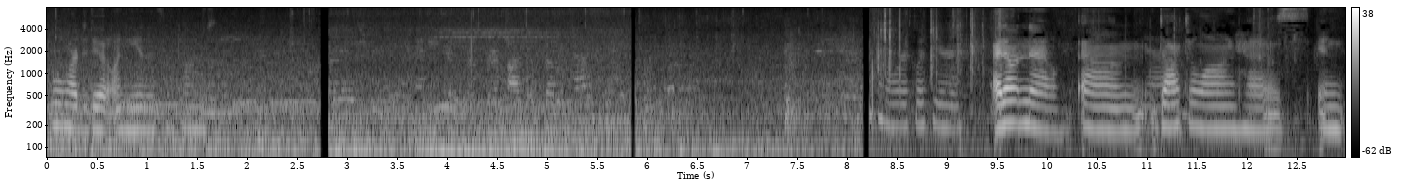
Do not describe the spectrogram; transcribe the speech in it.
A little hard to do it one-handed sometimes. Gonna work with your. I don't know. Um, Yeah. Dr. Long has, in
